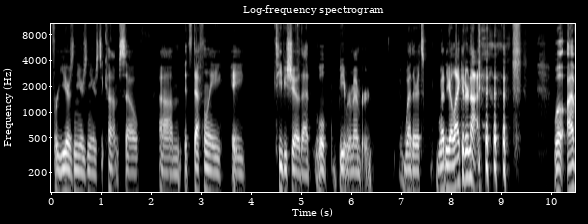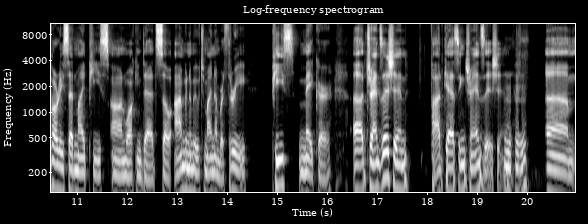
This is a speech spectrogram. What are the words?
for years and years and years to come. So um, it's definitely a TV show that will be remembered, whether it's whether you like it or not. Well, I've already said my piece on Walking Dead, so I'm going to move to my number three, Peacemaker. Uh, transition, podcasting transition. Mhm. Um,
